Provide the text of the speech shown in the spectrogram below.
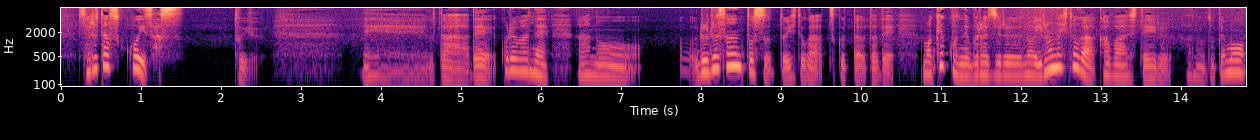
「セルタス・コイザス」という、えー、歌でこれはねあのルル・サントスという人が作った歌で、まあ、結構ねブラジルのいろんな人がカバーしているあのとても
